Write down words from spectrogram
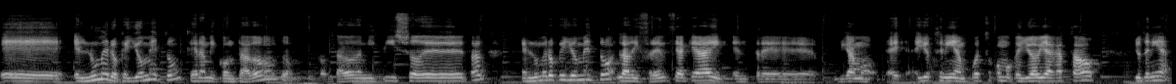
eh, el número que yo meto, que era mi contador, mi contador de mi piso de tal, el número que yo meto, la diferencia que hay entre, digamos, e, ellos tenían puesto como que yo había gastado, yo tenía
